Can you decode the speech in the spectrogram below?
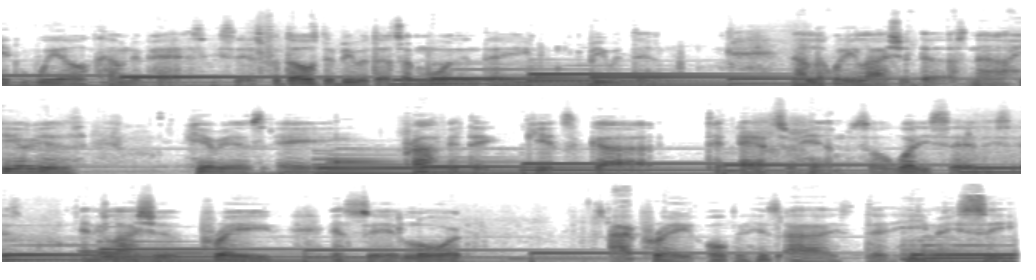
it will come to pass. He says, "For those that be with us are more than they be with them." Now look what Elisha does. Now here is here is a prophet that gets God to answer him. So what he says, he says, and Elisha prayed and said, Lord, I pray, open his eyes that he may see.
